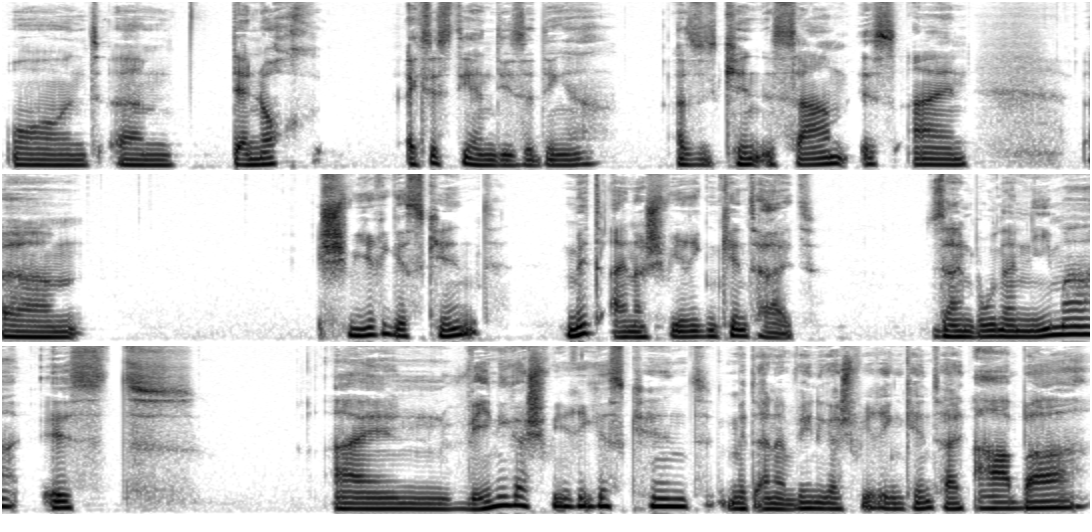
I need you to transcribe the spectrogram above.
Und ähm, dennoch existieren diese Dinge. Also Kind Sam ist ein ähm, schwieriges Kind mit einer schwierigen Kindheit. Sein Bruder Nima ist ein weniger schwieriges Kind mit einer weniger schwierigen Kindheit, aber,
